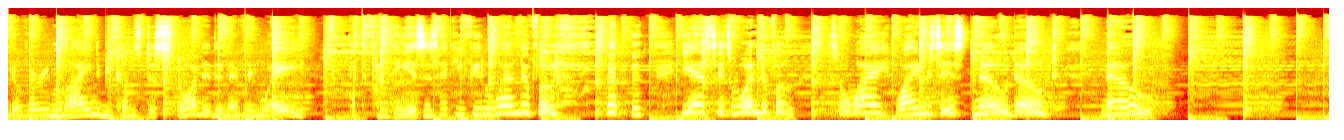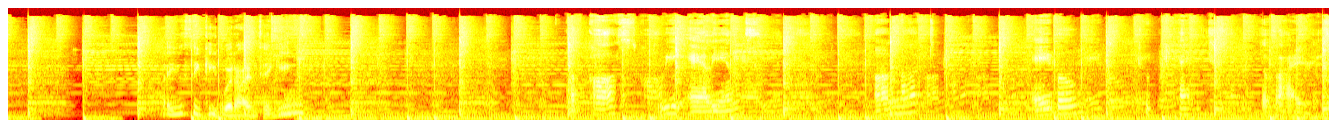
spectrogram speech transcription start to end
Your very mind becomes distorted in every way. But the funny thing is, is that you feel wonderful. yes, it's wonderful. So why, why resist? No, don't. No. Are you thinking what I'm thinking? Of we aliens are not able to catch the virus.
